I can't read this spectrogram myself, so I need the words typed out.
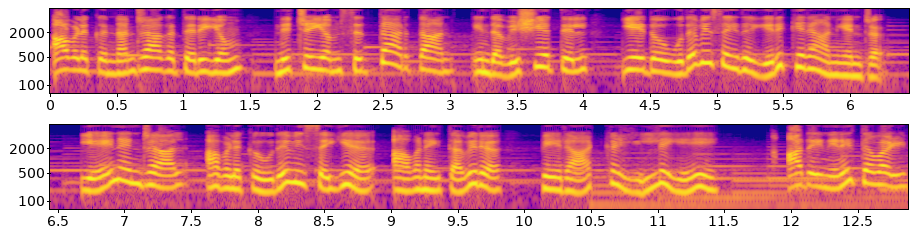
அவளுக்கு நன்றாக தெரியும். நிச்சயம் சித்தார்த் தான் இந்த விஷயத்தில் ஏதோ உதவி செய்து இருக்கிறான் என்று. ஏனென்றால் அவளுக்கு உதவி செய்ய அவனை தவிர வேற ஆட்கள் இல்லையே. அதை நினைத்தவள்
